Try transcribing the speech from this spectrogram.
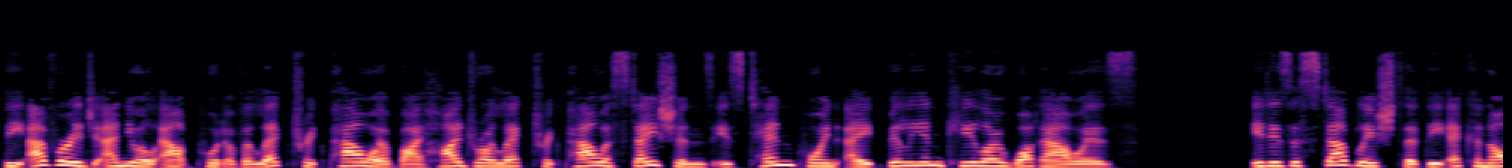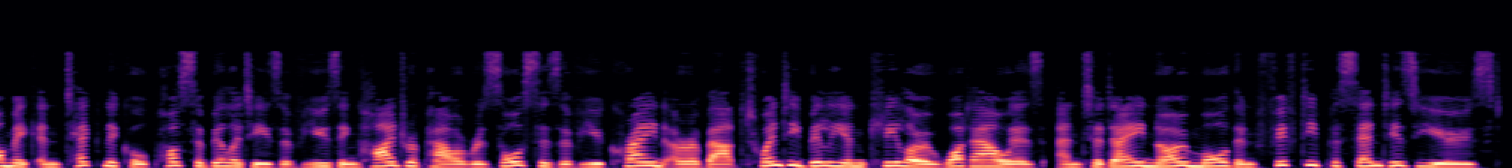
The average annual output of electric power by hydroelectric power stations is 10.8 billion kilowatt-hours. It is established that the economic and technical possibilities of using hydropower resources of Ukraine are about 20 billion kilowatt-hours, and today no more than 50% is used.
